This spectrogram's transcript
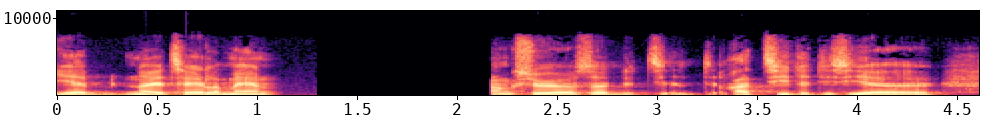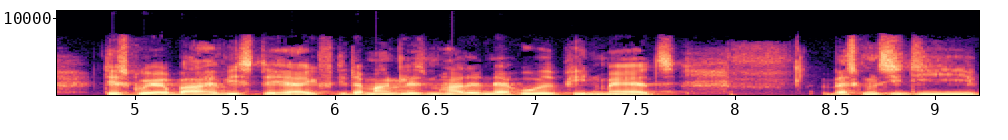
ja, når jeg taler med arrangører, så er det ret tit, at de siger, øh, det skulle jeg bare have vidst det her, ikke? fordi der er mange, der ligesom har den der hovedpine med, at hvad skal man sige, de,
